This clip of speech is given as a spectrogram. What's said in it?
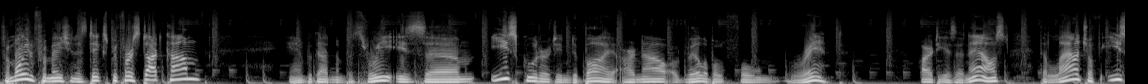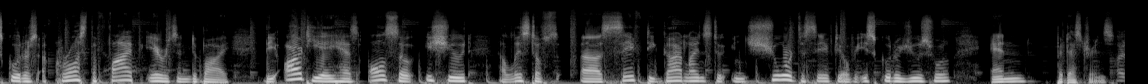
For more information is dxbfirst.com. And we got number three is um, e-scooters in Dubai are now available for rent. RTA has announced the launch of e-scooters across the five areas in Dubai. The RTA has also issued a list of uh, safety guidelines to ensure the safety of e-scooter users and pedestrians. By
